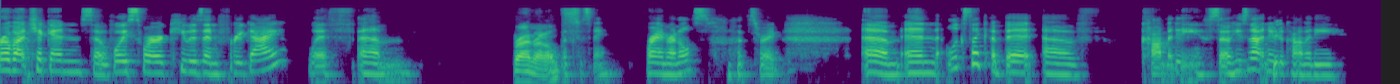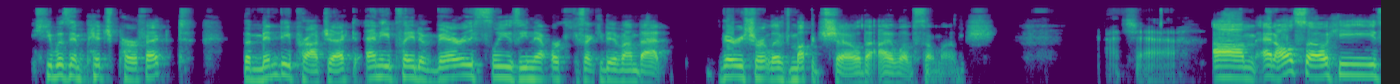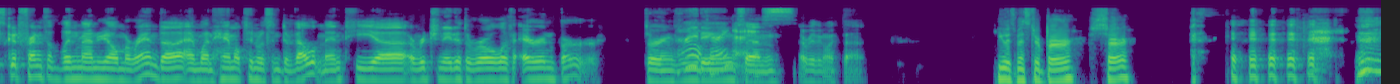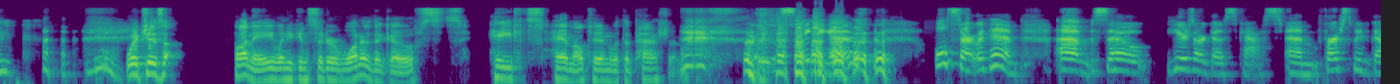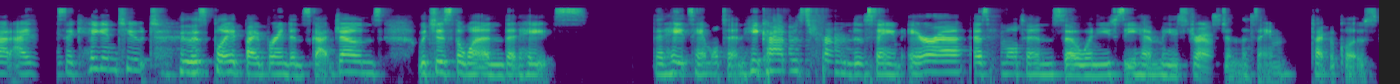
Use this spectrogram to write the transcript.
Robot Chicken, so voice work. He was in Free Guy with um Ryan Reynolds. What's his name? Ryan Reynolds. That's right. Um, and looks like a bit of comedy. So he's not new to comedy. He was in Pitch Perfect, The Mindy Project, and he played a very sleazy network executive on that very short-lived Muppet show that I love so much. Gotcha. Um, and also he's good friends with Lin Manuel Miranda, and when Hamilton was in development, he uh, originated the role of Aaron Burr during oh, readings nice. and everything like that. He was Mr. Burr, sir. Which is funny when you consider one of the ghosts hates Hamilton with a passion. Speaking of, we'll start with him. Um, so here's our ghost cast. Um, first, we've got Isaac Higgintoot, who is played by Brandon Scott Jones, which is the one that hates that hates Hamilton. He comes from the same era as Hamilton, so when you see him, he's dressed in the same type of clothes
